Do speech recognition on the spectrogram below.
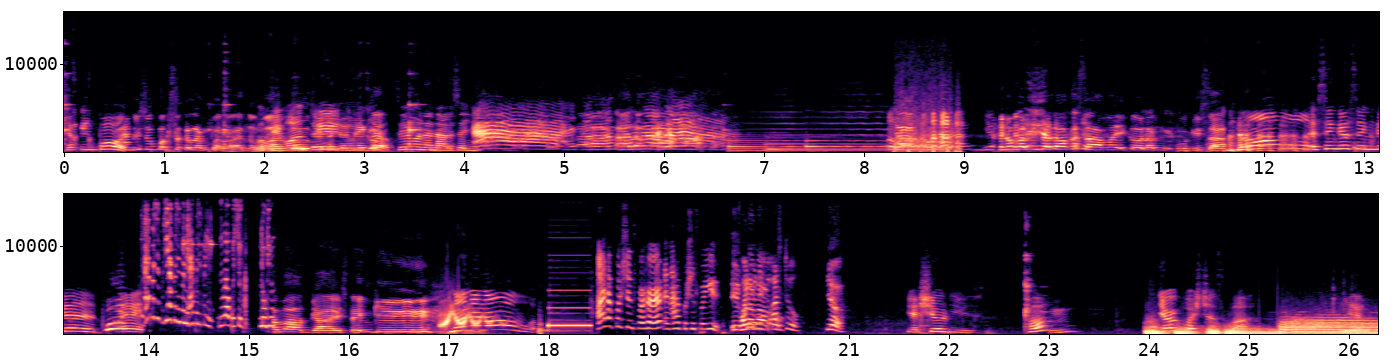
Jakin po. Gusto bagsak ka lang para ano. Okay, one, three, three, go. Sino mananalo sa inyo? Ah, talo ka! No, kami dalawa kasama, ikaw lang mag-isa. No! Eh, single, single. Hey. Come out, guys. Thank you. No, no, no! Yeah, she'll use. Huh? Hmm? Your questions ba? Yeah.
